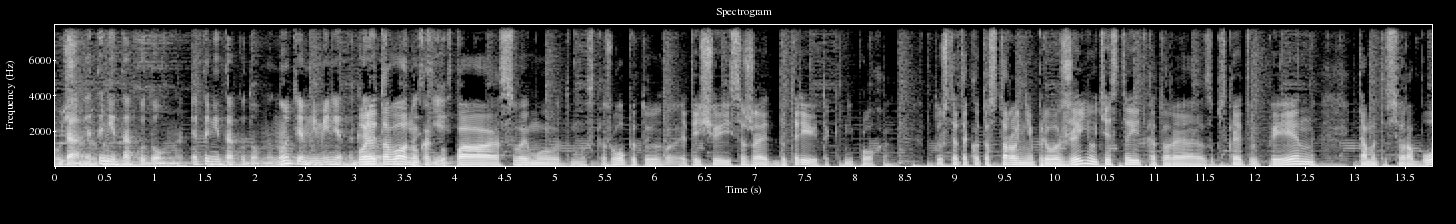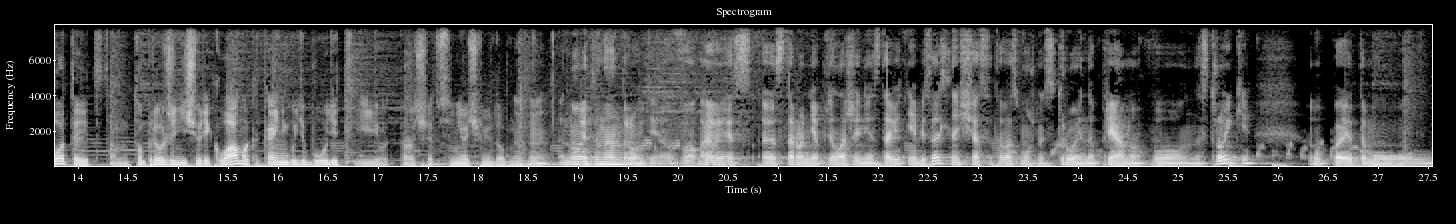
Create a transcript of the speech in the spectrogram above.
очень да, это не так удобно. Это не так удобно, но тем не менее такая Более того, ну как есть. бы по своему этому, скажу, опыту, это еще и сажает батарею так неплохо. Потому что это какое-то стороннее приложение у тебя стоит, которое запускает VPN, там это все работает, там в том приложении еще реклама какая-нибудь будет, и вот, короче, это все не очень удобно. Угу. Ну, это на андроиде. В iOS э, стороннее приложение ставить не обязательно, сейчас эта возможность встроена прямо в настройки, поэтому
